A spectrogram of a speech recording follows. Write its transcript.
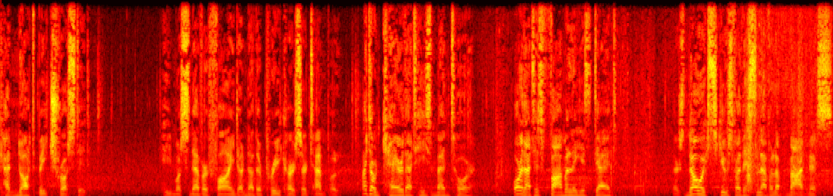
cannot be trusted. He must never find another precursor temple. I don't care that he's mentor, or that his family is dead. There's no excuse for this level of madness.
